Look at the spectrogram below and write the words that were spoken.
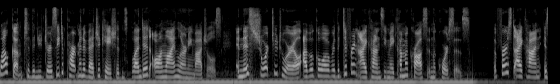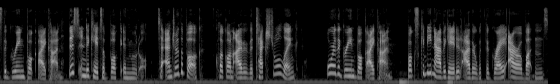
Welcome to the New Jersey Department of Education's blended online learning modules. In this short tutorial, I will go over the different icons you may come across in the courses. The first icon is the green book icon. This indicates a book in Moodle. To enter the book, click on either the textual link or the green book icon. Books can be navigated either with the gray arrow buttons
